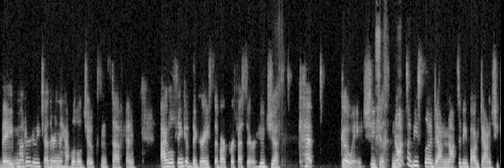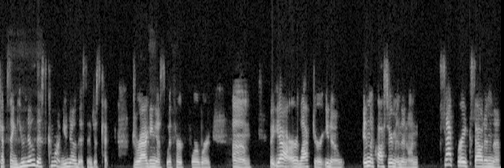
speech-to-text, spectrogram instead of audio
they mutter to each other and they have little jokes and stuff. And i will think of the grace of our professor who just kept going. She just not to be slowed down, not to be bogged down. She kept saying, "You know this. Come on, you know this," and just kept dragging us with her forward. Um, but yeah, our laughter, you know, in the classroom and then on snack breaks out in the,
